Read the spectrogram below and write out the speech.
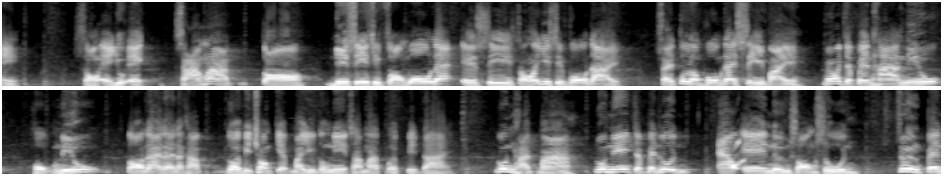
ค์ 2 AUX สามารถต่อ DC 12 โวลต์และ AC 220 โวลต์ได้ ใส่ตู้ลำโพงได้ 4 ใบ ไม่ว่าจะเป็น 5 นิ้ว 6 นิ้วต่อได้เลยนะครับ โดยมีช่องเก็บมค์อยู่ตรงนี้สามารถเปิดปิดได้ รุ่นถัดมา รุ่นนี้จะเป็นรุ่น LA 120ซึ่งเป็น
